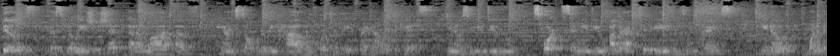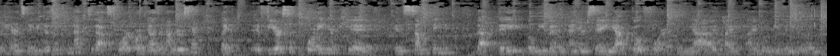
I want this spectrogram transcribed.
builds this relationship that a lot of parents don't really have unfortunately right now with the kids you know so you do sports and you do other activities and sometimes you know, one of the parents maybe doesn't connect to that sport or doesn't understand. Like, if you're supporting your kid in something that they believe in and you're saying, yeah, go for it, and yeah, I, I, I believe in you, and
